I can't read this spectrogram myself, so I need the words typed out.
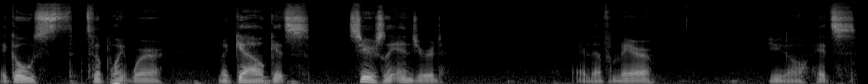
it goes to the point where Miguel gets seriously injured, and then from there, you know, it's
